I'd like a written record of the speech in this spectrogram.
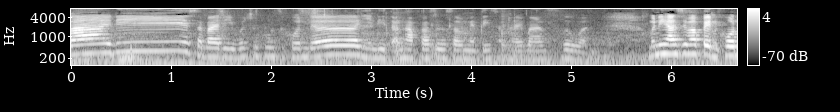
บายดีสบายดีผู้ชมทุกคนเด้อยินดีต้อนรับเข้าสู่ซมเมตีสะพายบานสวนมื้อนี้เฮาสิมาเป็นคน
